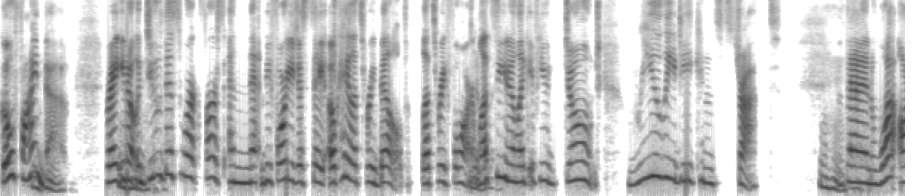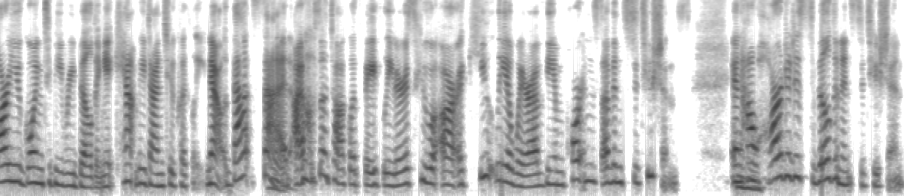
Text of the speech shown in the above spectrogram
go find mm-hmm. them right you know mm-hmm. do this work first and then before you just say okay let's rebuild let's reform yeah. let's you know like if you don't really deconstruct Mm-hmm. then what are you going to be rebuilding? It can't be done too quickly. Now, that said, I also talk with faith leaders who are acutely aware of the importance of institutions and mm-hmm. how hard it is to build an institution.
